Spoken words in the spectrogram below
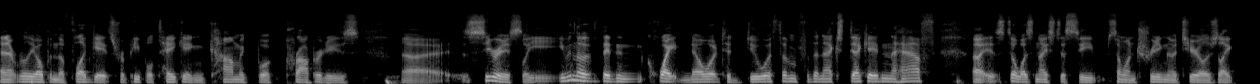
and it really opened the floodgates for people taking comic book properties uh, seriously even though they didn't quite know what to do with them for the next decade and a half uh, it still was nice to see someone treating the material as like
